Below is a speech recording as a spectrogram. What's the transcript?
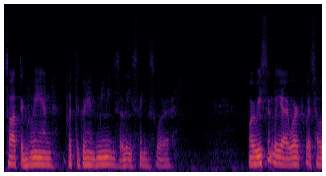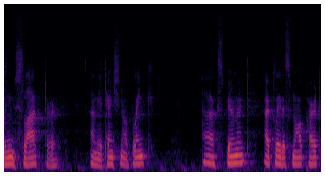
thought the grand, what the grand meanings of these things were. More recently, I worked with Heleen Slagter on the attentional blink uh, experiment. I played a small part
